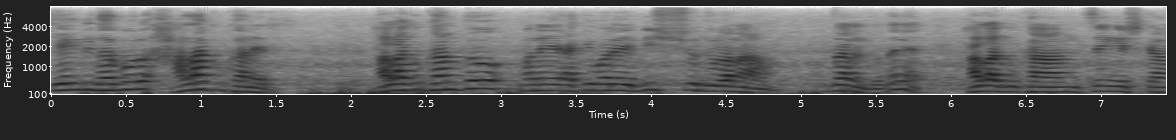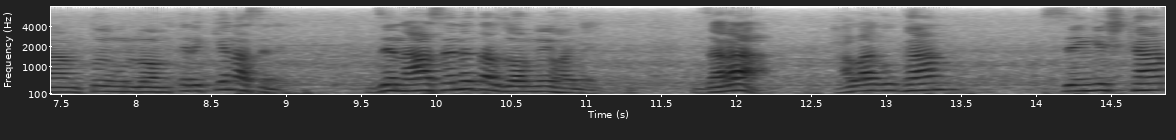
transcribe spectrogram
টেংরি ধর্ম হলো হালাকু খানের। হালাকু খান তো মানে একেবারে বিশ্বজোড়া নাম। জানেন তো, তাই না? হালাকু খান, চেঙ্গিস খান তৈমুল্লং এর কে না চেনে? যে না চেনে, তার জন্মই হয় নাই। যারা Hulagu Khan, Genghis Khan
